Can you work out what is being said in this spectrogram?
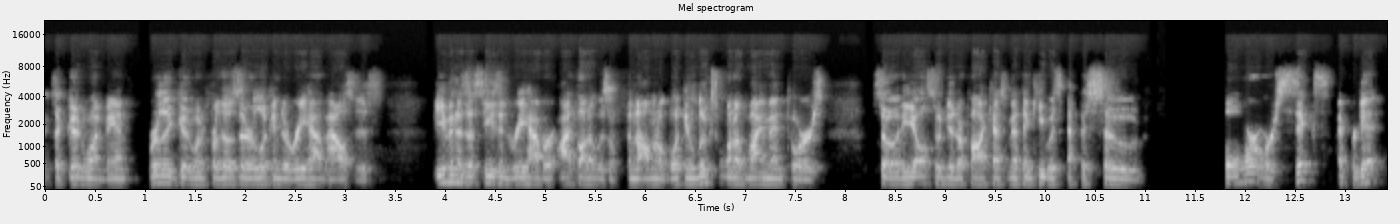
It's a good one, man. Really good one for those that are looking to rehab houses. Even as a seasoned rehabber, I thought it was a phenomenal book. And Luke's one of my mentors. So he also did a podcast. I, think he was episode four or six, I forget.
